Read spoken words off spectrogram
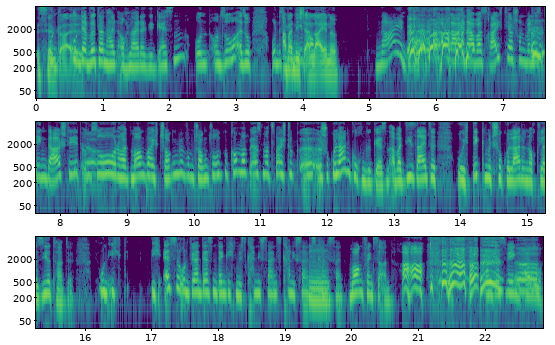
Ist ja und, geil. Und der wird dann halt auch leider gegessen und, und so. Also, und es aber nicht alleine. Nein, nicht alleine, aber es reicht ja schon, wenn das Ding da steht und so. Und heute Morgen war ich joggen, bin vom Joggen zurückgekommen, habe erst mal zwei Stück äh, Schokoladenkuchen gegessen. Aber die Seite, wo ich dick mit Schokolade noch glasiert hatte. Und ich, ich esse und währenddessen denke ich mir, es kann nicht sein, es kann nicht sein, es kann nicht sein. Morgen fängst du an. und deswegen, also,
